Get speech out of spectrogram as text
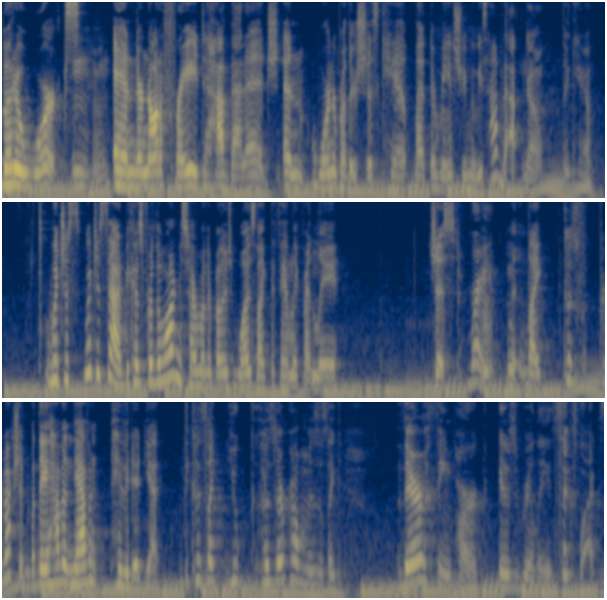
But it works. Mhm. And they're not afraid to have that edge. And Warner Brothers just can't let their mainstream movies have that. No, they can't. Which is which is sad because for the longest time Warner Brothers was like the family friendly just Right. like Because production, but they haven't they haven't pivoted yet. because like you because their problem is is like their theme park is really Six Flags.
